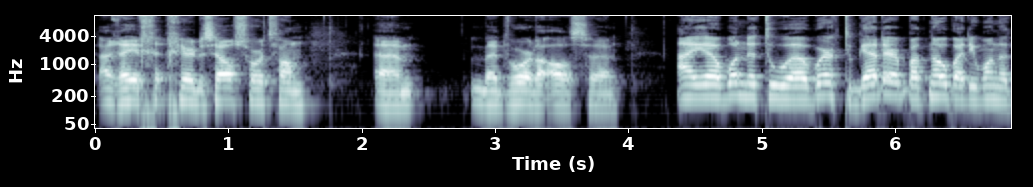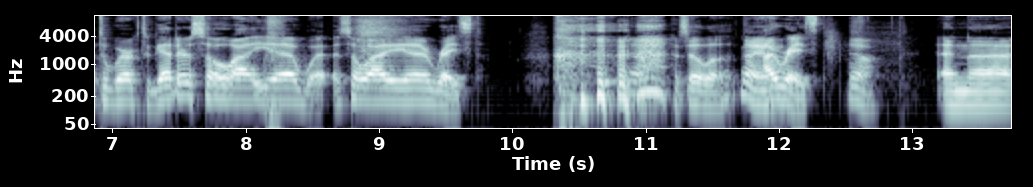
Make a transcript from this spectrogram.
reageerde zelf soort van... ehm, met woorden als... I wanted to work together, but nobody wanted to work together, so I, so I raced. Zo, Nou ja. I raced. Ja, En eh,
